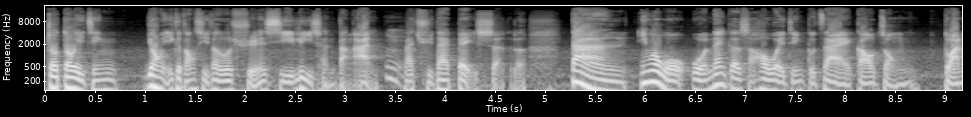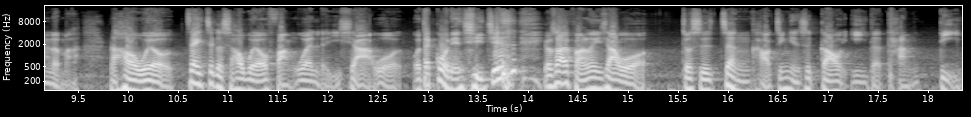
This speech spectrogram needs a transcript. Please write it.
就都已经用一个东西叫做学习历程档案，嗯来取代备审了。但因为我我那个时候我已经不在高中端了嘛，然后我有在这个时候我有访问了一下我我在过年期间有稍微访问一下我。就是正好今年是高一的堂弟，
